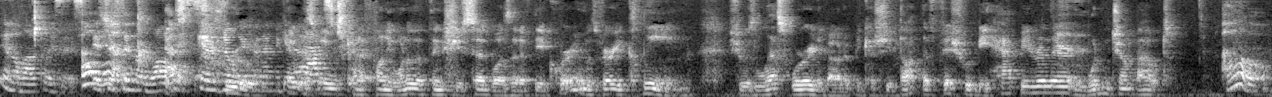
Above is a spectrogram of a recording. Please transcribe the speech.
in a lot of places. Oh, it's just in the walls. That's so there's no way for them to It get was, out. it was That's kind of funny. One of the things she said was that if the aquarium was very clean, she was less worried about it because she thought the fish would be happier in there and wouldn't jump out. Oh,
